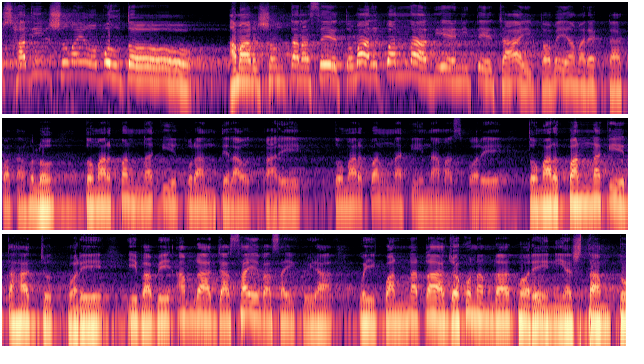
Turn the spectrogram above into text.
স্বাধীন সময়ও বলতো, আমার সন্তান আছে, তোমার কন্যা দিয়ে নিতে চাই। তবে আমার একটা কথা হলো, তোমার কন্যা কি কোরআন তেলাওত পারে? তোমার কন্যা কি নামাজ পড়ে? তোমার কন্যা কি তাহাজ্জত পড়ে? এভাবে আমরা যাচাই বাছাই কইরা, ওই কন্যাটা যখন আমরা ঘরে নিয়ে আসতাম, তো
